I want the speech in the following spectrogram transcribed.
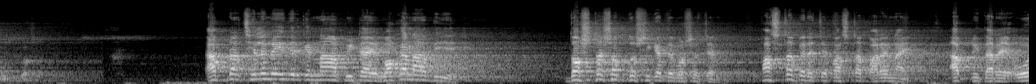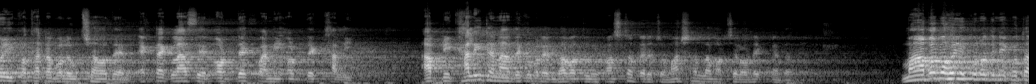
বোধ করেন। আপনার ছেলে মেয়েদেরকে না পিটায়, বকা না দিয়ে দশটা শব্দ শিখাতে বসেছেন, পাঁচটা পেরেছে, পাঁচটা পারে নাই, আপনি তারে ওই কথাটা বলে উৎসাহ দেন। একটা গ্লাসের অর্ধেক পানি, অর্ধেক খালি। আপনি খালিটা না দেখে বলেন, বাবা, তুমি পাঁচটা পেরেছ মাশাল্লাহ আমার ছেলে অনেক মেধাবী। মা বাবা হয়ে কোনোদিন এই কথা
